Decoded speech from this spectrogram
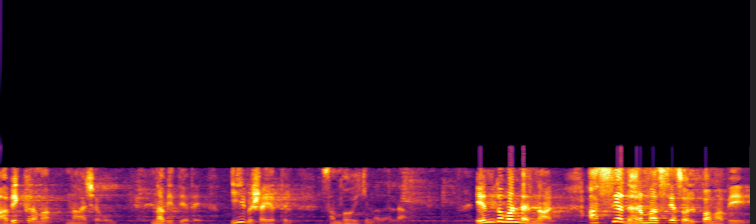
അഭിക്രമ നാശവും ന വിദ്യത ഈ വിഷയത്തിൽ സംഭവിക്കുന്നതല്ല. എന്തുകൊണ്ടെന്നാൽ അസ്യ ധർമ്മസ്യ സ്വൽപ്പമപി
